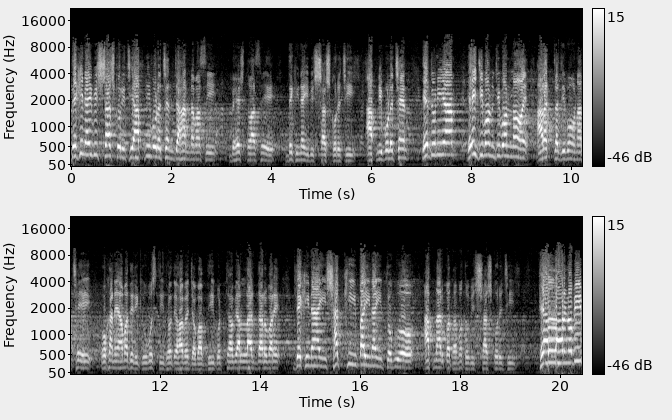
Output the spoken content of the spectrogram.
দেখি নাই, বিশ্বাস করেছি। আপনি বলেছেন, জাহান্নাম আছে বেহেস্ত আছে। দেখি নাই, বিশ্বাস করেছি। আপনি বলেছেন, এ দুনিয়া, এই জীবন জীবন নয় আর একটা জীবন আছে। ওখানে আমাদেরকে উপস্থিত হতে হবে, জবাবদিহি করতে হবে আল্লাহর দরবারে। দেখি নাই, সাক্ষী পাই নাই, তবুও আপনার কথা মতো বিশ্বাস করেছি। হে আল্লাহর নবী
